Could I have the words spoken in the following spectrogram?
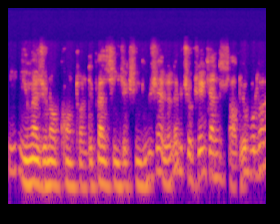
Imagine of Control, Defense Injection gibi şeylerle birçok şeyi kendi sağlıyor. Burada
